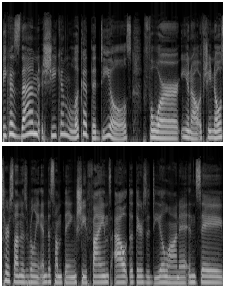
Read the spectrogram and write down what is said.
because then she can look at the deals for, you know, if she knows her son is really into something, she finds out that there's a deal on it and say,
